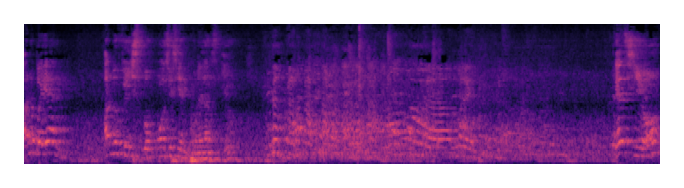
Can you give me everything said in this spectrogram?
ano ba yan? Ano Facebook mo, sisend ko na lang sa'yo. Gets nyo?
